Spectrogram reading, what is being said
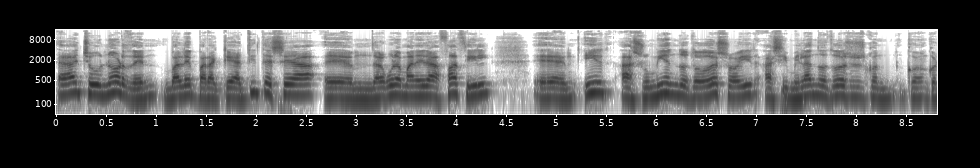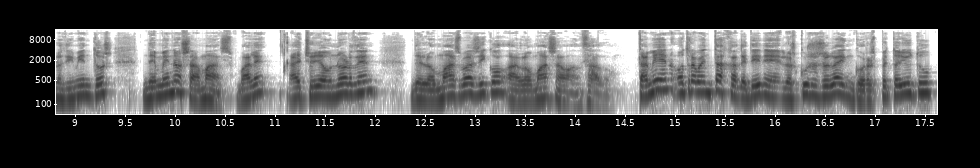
ha hecho un orden, ¿vale? Para que a ti te sea em, de alguna manera fácil em, ir asumiendo todo eso, ir asimilando todos esos conocimientos de menos a más, ¿vale? Ha hecho ya un orden de lo más básico a lo más avanzado. También otra ventaja que tiene los cursos online con respecto a YouTube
